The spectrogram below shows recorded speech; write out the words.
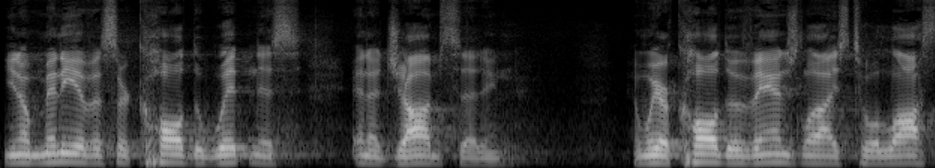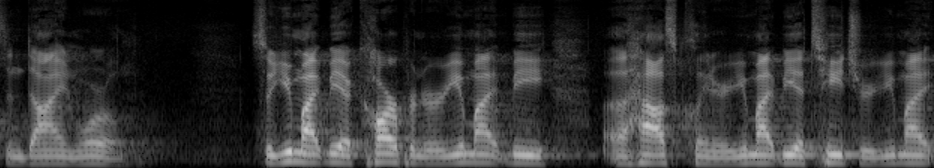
You know, many of us are called to witness in a job setting, and we are called to evangelize to a lost and dying world. So you might be a carpenter, you might be a house cleaner, you might be a teacher, you might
